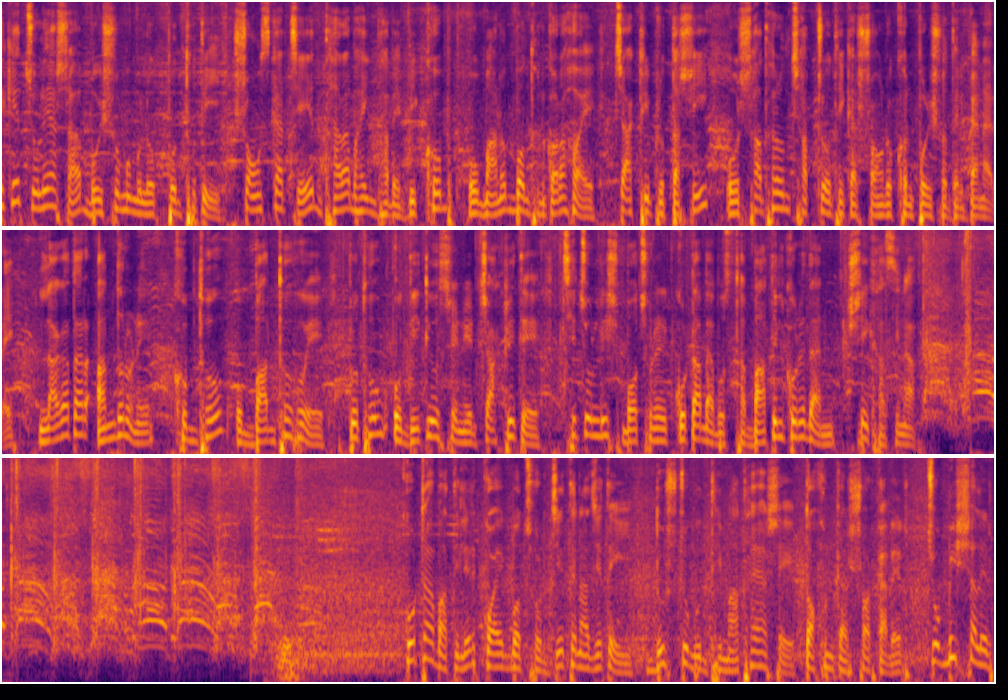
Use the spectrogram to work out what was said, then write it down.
থেকে চলে আসা বৈষম্যমূলক পদ্ধতি, সংস্কার চেয়ে ধারাবাহিকভাবে বিক্ষোভ ও মানববন্ধন করা হয় চাকরি প্রত্যাশী ও সাধারণ ছাত্র অধিকার সংরক্ষণ পরিষদের ব্যানারে। লাগাতার আন্দোলনে ক্ষুব্ধ ও বাধ্য হয়ে প্রথম ও দ্বিতীয় শ্রেণির চাকরিতে ছেচল্লিশ বছরের কোটা ব্যবস্থা বাতিল করে দেন শেখ হাসিনা। কোটা বাতিলের কয়েক বছর যেতে না যেতেই দুষ্টু বুদ্ধি মাথায় আসে তখনকার সরকারের। চব্বিশ সালের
